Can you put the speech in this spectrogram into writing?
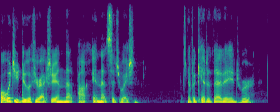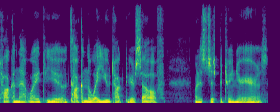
What would you do if you're actually in that in that situation? If a kid at that age were talking that way to you, talking the way you talk to yourself when it's just between your ears,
